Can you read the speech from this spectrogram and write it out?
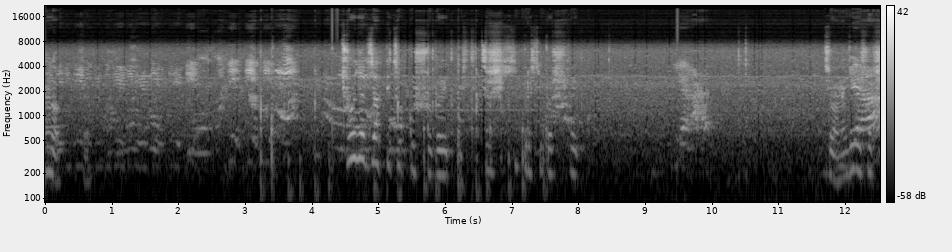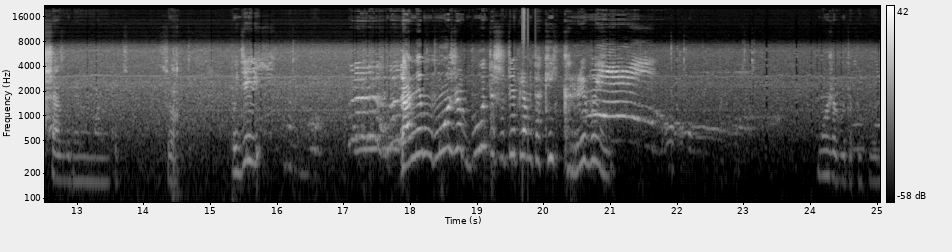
Ну, да, все. Чого я взяв 500 швидкості? Це ж хіпер-супер швидко. Все, надеюсь, хоть сейчас буду нормально працювати. Все. По ідеї... Та не може бути, що ти прям такий кривий. Може бути походу.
